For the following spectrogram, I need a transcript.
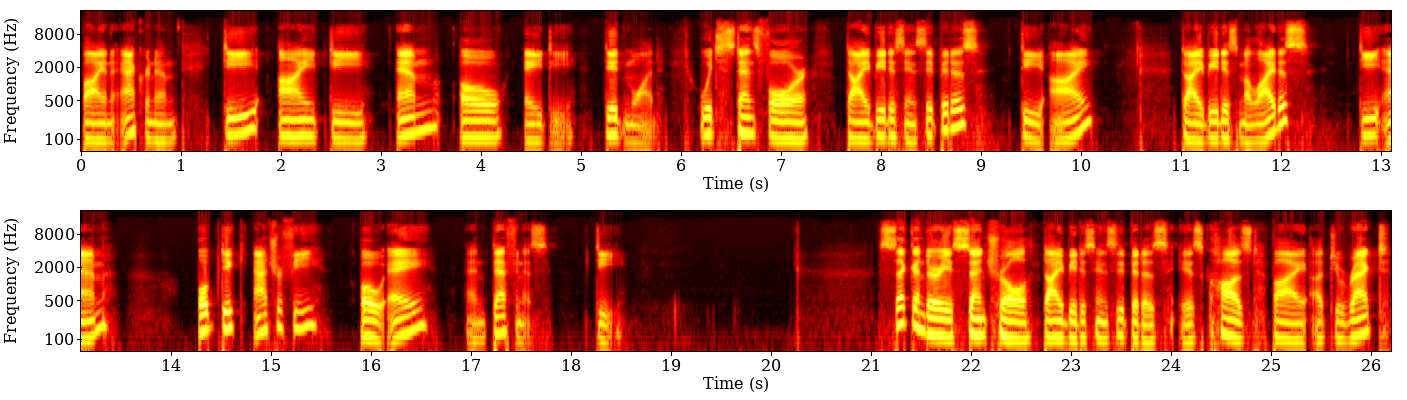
by an acronym DIDMOAD, DIDMOAD, which stands for diabetes insipidus, DI, diabetes mellitus, DM, optic atrophy, OA, and deafness, D. Secondary central diabetes insipidus is caused by a direct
